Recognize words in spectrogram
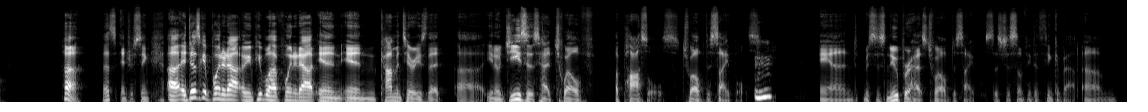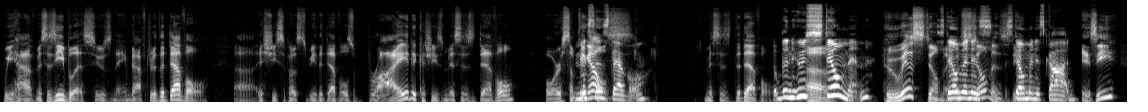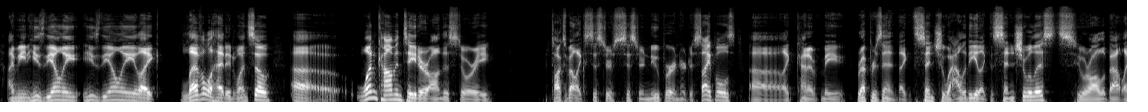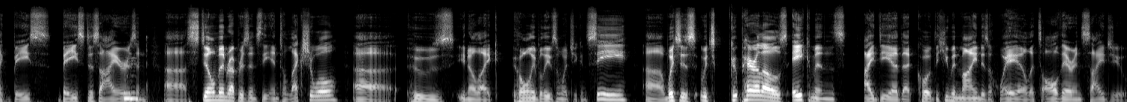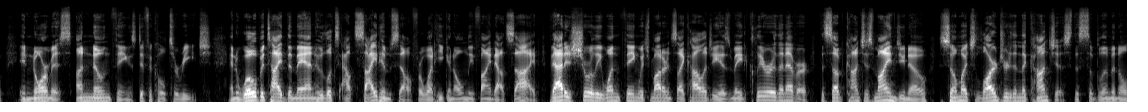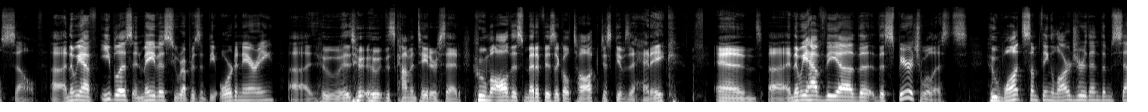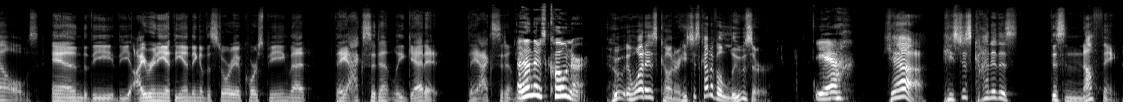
Huh. That's interesting. Uh, it does get pointed out. I mean, people have pointed out in in commentaries that uh, you know Jesus had twelve apostles, twelve disciples, Mhm. and Mrs. Nooper has twelve disciples. That's just something to think about. Um, we have Mrs. Eblis, who's named after the devil. Uh, is she supposed to be the devil's bride because she's Mrs. Devil, or something Mrs. else? Devil. Mrs. the Devil. Then who's Um, Stillman? Who is Stillman? Stillman What's is Stillman's deal? Stillman is God. Is he? I mean, he's the only he's the only like level-headed one. So, uh one commentator on this story talks about like sister sister Nooper and her disciples uh like kind of may represent like sensuality like the sensualists who are all about like base base desires Mhm. and uh Stillman represents the intellectual uh who's you know like who only believes in what you can see uh which is which parallels Aickman's idea that quote the human mind is a whale it's all there inside you enormous unknown things difficult to reach and woe betide the man who looks outside himself for what he can only find outside. That is surely one thing which modern psychology has made clearer than ever. The subconscious mind you know so much larger than the conscious the subliminal self. Uh, and then we have iblis and mavis who represent the ordinary uh, who, who, who this commentator said whom all this metaphysical talk just gives a headache and uh, and then we have the uh, the the spiritualists who want something larger than themselves. And the the irony at the ending of the story, of course, being that they accidentally get it. They accidentally And then there's Koner. who and what is Koner? He's just kind of a loser. Yeah. Yeah, he's just kind of this this nothing.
